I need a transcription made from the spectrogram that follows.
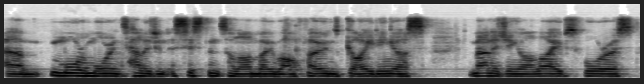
Um, more and more intelligent assistants on our mobile phones guiding us, managing our lives for us.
